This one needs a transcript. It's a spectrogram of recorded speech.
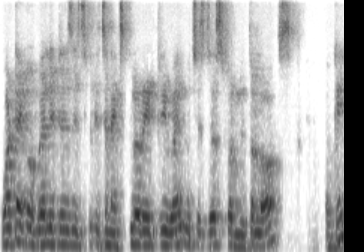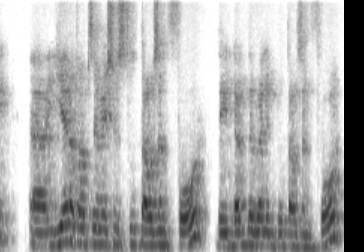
what type of well it is. It's, it's an exploratory well, which is just for lithologs. Okay, uh, year of observations 2004. They dug the well in 2004.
